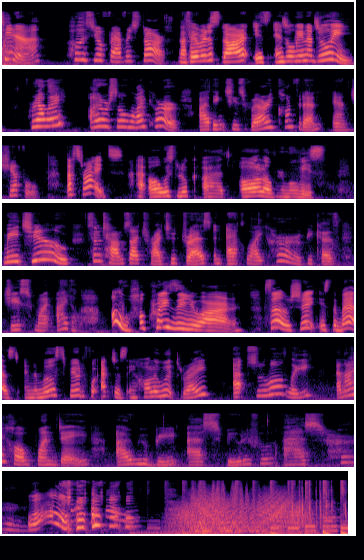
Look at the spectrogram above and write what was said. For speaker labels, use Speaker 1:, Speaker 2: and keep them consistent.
Speaker 1: Tina, who's your favorite star?
Speaker 2: My favorite star is Angelina Jolie.
Speaker 1: Really? I also like her. I think she's very confident and cheerful.
Speaker 2: That's right. I always look at all of her movies.
Speaker 1: Me too. Sometimes I try to dress and act like her because she's my idol.
Speaker 2: Oh, how crazy you are! So, she is the best and the most beautiful actress in Hollywood, right?
Speaker 1: Absolutely. And I hope one day I will be as beautiful as her.
Speaker 2: Wow! Thank you.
